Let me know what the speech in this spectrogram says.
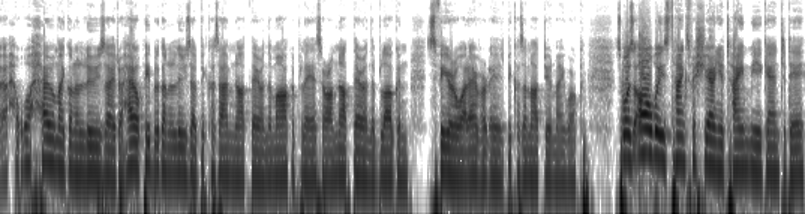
how, how am I going to lose out, or how are people going to lose out because I'm not there in the marketplace, or I'm not there in the blogging sphere, or whatever it is, because I'm not doing my work. So, as always, thanks for sharing your time with me again today.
